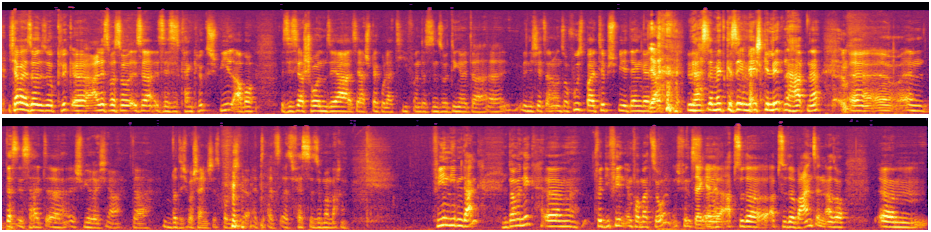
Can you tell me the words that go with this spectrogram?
ich habe ja so, so Glück, äh, alles was so ist ja, es ist kein Glücksspiel, aber es ist ja schon sehr, sehr spekulativ und das sind so Dinge, da, äh, wenn ich jetzt an unser Fußball-Tippspiel denke, ja. du hast ja mitgesehen, wie ich gelitten habe, ne? Äh, äh, das ist halt äh, schwierig, ja. Da würde ich wahrscheinlich das wirklich als, als, als, feste Summe machen. Vielen lieben Dank, Dominik, ähm, für die vielen Informationen. Ich finde es äh, absoluter, absoluter Wahnsinn. Also ähm,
